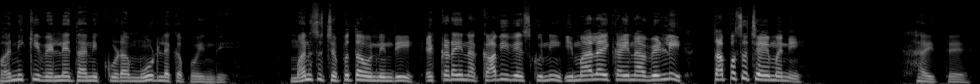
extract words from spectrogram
పనికి వెళ్ళేదానికి కూడా మూడ్ లేకపోయింది. మనసు చెప్పుతా ఉన్నింది ఎక్కడైనా కావి వేసుకుని హిమాలయకైనా వెళ్ళి తపస్సు చేయమని. అయితే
